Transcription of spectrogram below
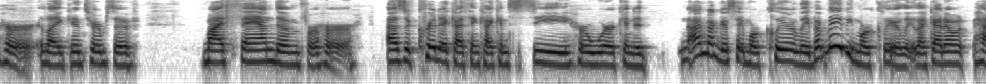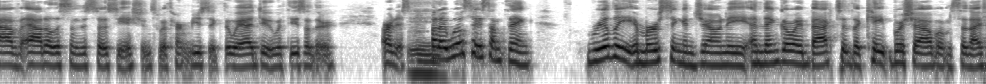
her, like in terms of my fandom for her. As a critic, I think I can see her work in a. I'm not going to say more clearly, but maybe more clearly. Like I don't have adolescent associations with her music the way I do with these other artists. Mm. But I will say something really immersing in Joni, and then going back to the Kate Bush albums that I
